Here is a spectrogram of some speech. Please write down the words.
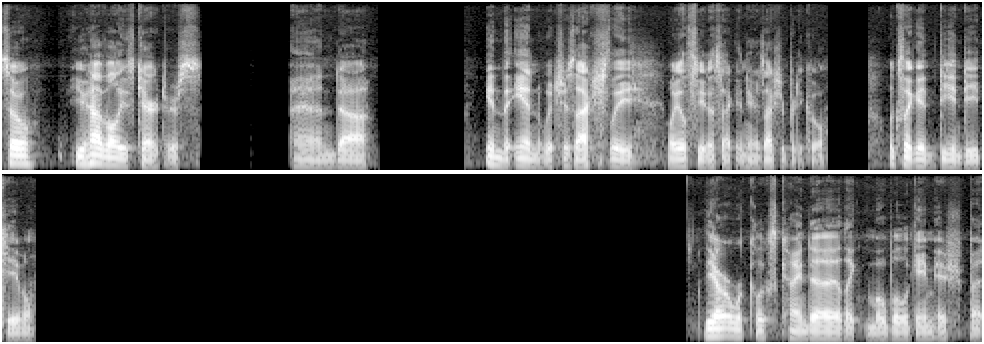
So you have all these characters, and uh, in the inn, which is actually well, you'll see in a second here. It's actually pretty cool. Looks like a D and D table. The artwork looks kind of like mobile game-ish, but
